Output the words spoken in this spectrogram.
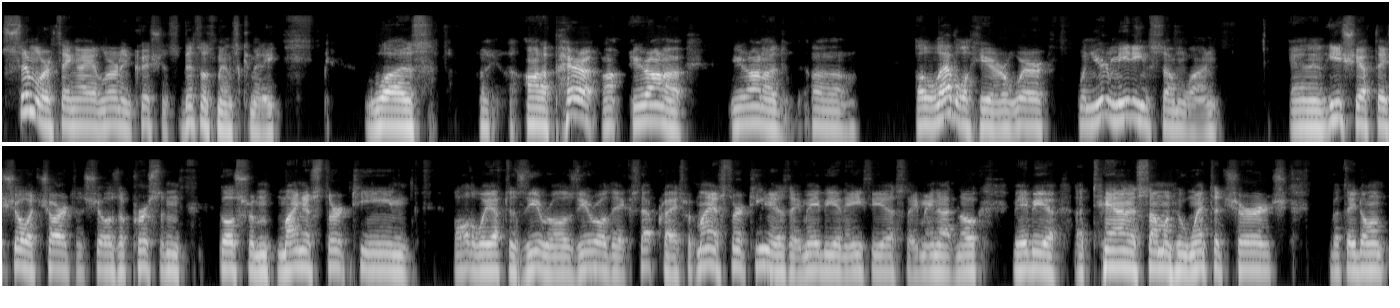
similar thing I had learned in Christian's Businessmen's Committee was on a pair. You're on a you're on a uh, a level here where when you're meeting someone, and in each shift they show a chart that shows a person goes from minus 13 all the way up to zero. Zero, they accept Christ, but minus 13 is they may be an atheist. They may not know. Maybe a, a 10 is someone who went to church, but they don't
